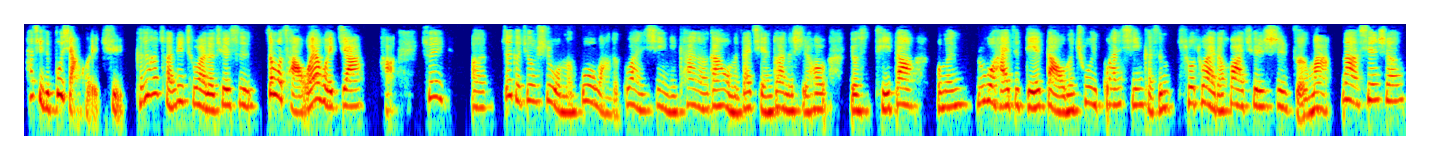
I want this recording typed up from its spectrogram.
他其实不想回去，可是他传递出来的却是这么吵，我要回家。好，所以呃，这个就是我们过往的惯性。你看呢？刚刚我们在前段的时候有提到，我们如果孩子跌倒，我们出于关心，可是说出来的话却是责骂。那先生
